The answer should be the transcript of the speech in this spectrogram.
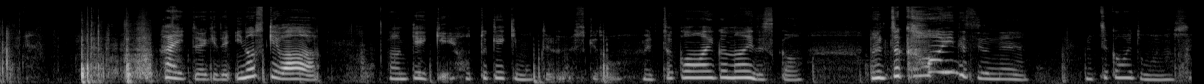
れはいというわけで伊之助はパンケーキホットケーキ持ってるんですけどめっちゃ可愛くないですか？めっちゃ可愛いですよね。めっちゃ可愛いと思います。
